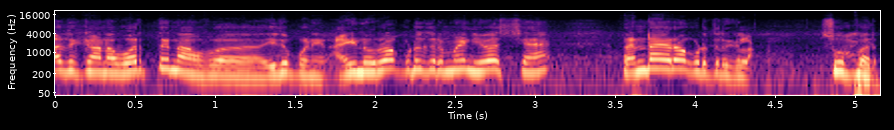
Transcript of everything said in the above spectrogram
அதுக்கான ஒர்த்து நான் இது பண்ணி ஐநூறுரூவா கொடுக்குறமேன்னு யோசித்தேன் ரெண்டாயிரரூவா கொடுத்துருக்கலாம். சூப்பர்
